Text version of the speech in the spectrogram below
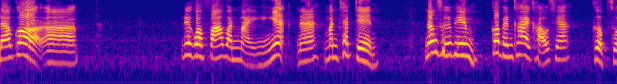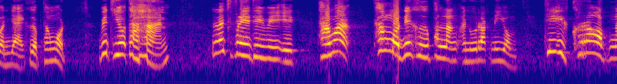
แล้วก็ เรียกว่าฟ้าวันใหม่อย่างเงี้ยนะมันชัดเจน หนังสือพิมพ์ก็เป็นค่ายเขาเสียเกือบส่วนใหญ่เกือบทั้งหมด วิทยุทหาร และฟรีทีวีอีก ถามว่าทั้งหมดนี่คือพลังอนุรักษ์นิยม ที่ครอบง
